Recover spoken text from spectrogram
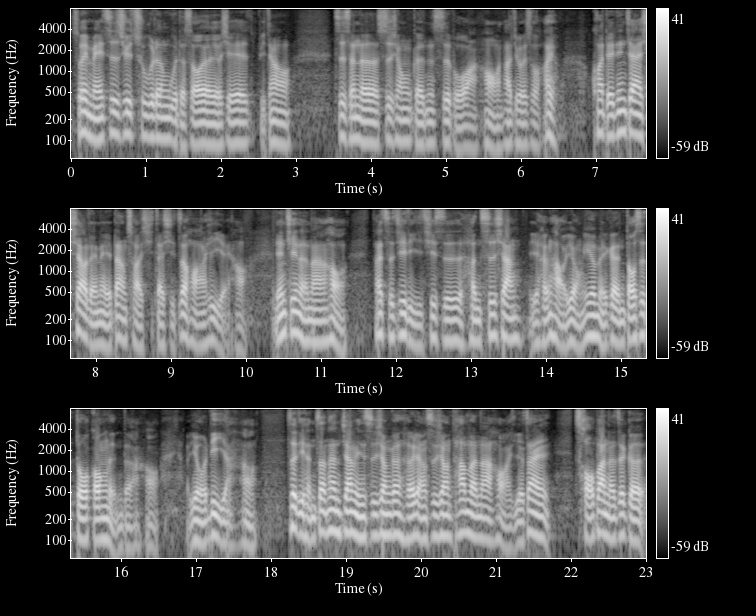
所以每一次去出任务的时候，有些比较资深的师兄跟师伯啊，哈，他就会说：“哎呦，快点人家笑脸呢，当出来实在是这欢喜耶，哈，年轻人啊，哈，在瓷器里其实很吃香，也很好用，因为每个人都是多功能的，哈。”有力呀，哈！这里很赞叹嘉明师兄跟何良师兄他们呢，哈，也在筹办了这个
